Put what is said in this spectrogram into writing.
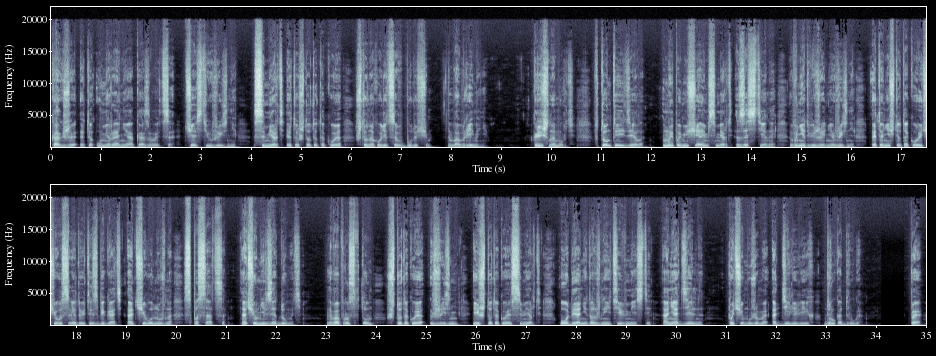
Как же это умирание оказывается частью жизни? Смерть — это что-то такое, что находится в будущем, во времени. Кришнамурти, в том-то и дело. Мы помещаем смерть за стены, вне движения жизни. Это нечто такое, чего следует избегать, от чего нужно спасаться, о чем нельзя думать. Вопрос в том, что такое жизнь и что такое смерть. Обе они должны идти вместе, а не отдельно. Почему же мы отделили их друг от друга? П.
